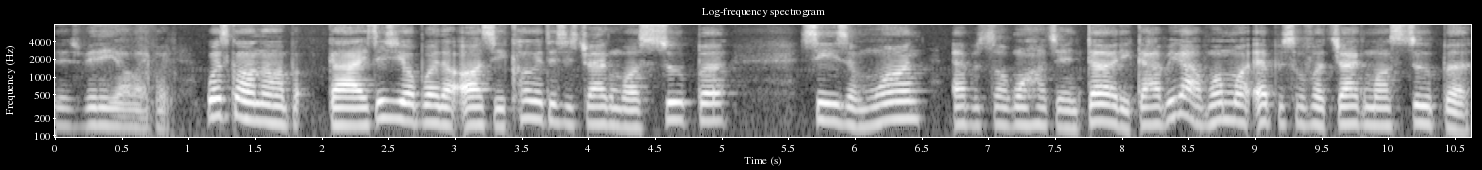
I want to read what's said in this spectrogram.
this video like what's going on guys? This is your boy the RC Koger this is Dragon Ball Super season 1 episode 130 God we got one more episode for Dragon Ball Super.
